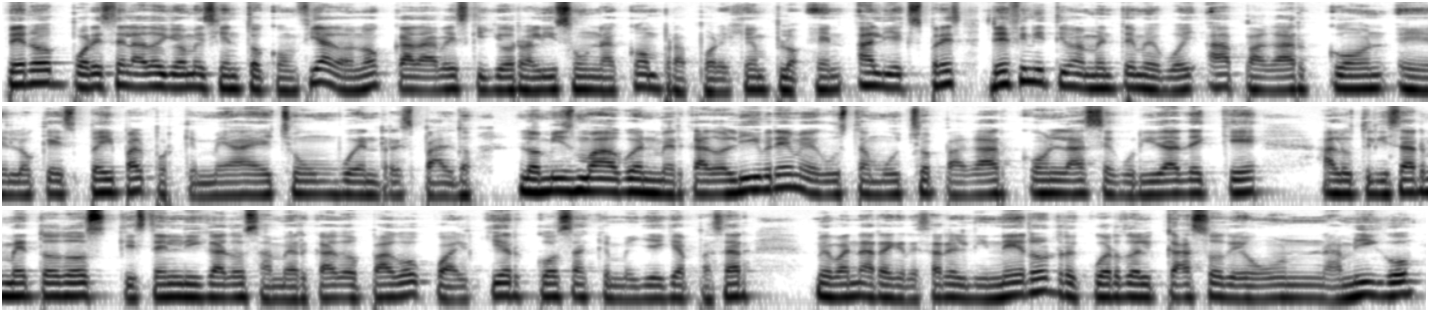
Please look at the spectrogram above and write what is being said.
pero por ese lado yo me siento confiado, ¿no? Cada vez que yo realizo una compra, por ejemplo, en AliExpress, definitivamente me voy a pagar con eh, lo que es PayPal porque me ha hecho un buen respaldo. Lo mismo hago en Mercado Libre, me gusta mucho pagar con la seguridad de que al utilizar métodos que estén ligados a Mercado Pago, cualquier cosa que me llegue a pasar me van a regresar el dinero. Recuerdo el caso de un amigo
